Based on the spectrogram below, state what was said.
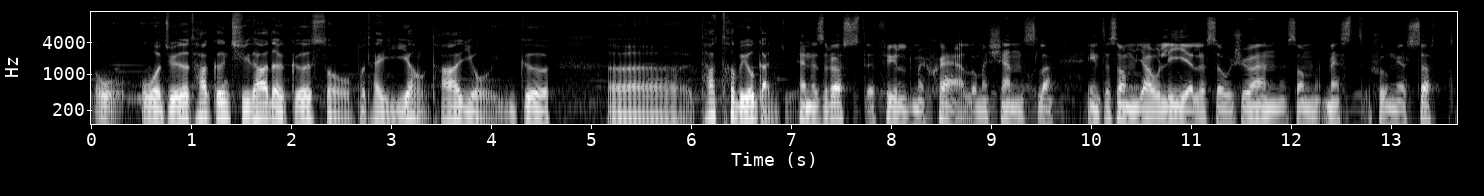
我等着你回来，我等着你回来，我想着你回来，我想着你回来，等你回来让我开怀。 我我觉得他跟其他的歌手不太一样，他有一个，呃，他特别有感觉。 Hennes röst är fylld med själ och med känsla. Inte som Yao Li eller So Xuan som mest sjunger sött.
